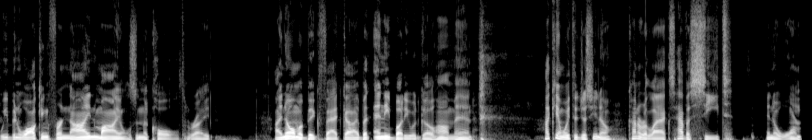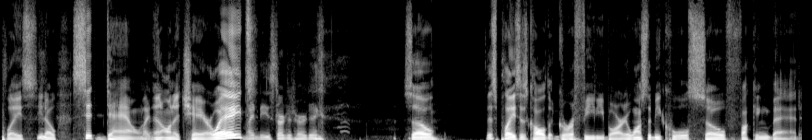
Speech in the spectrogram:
We've been walking for nine miles in the cold, right? I know I'm a big fat guy, but anybody would go, "Oh man, I can't wait to just you know kind of relax, have a seat." In a warm place, you know, sit down My- and on a chair. Wait, My knees started hurting. So, this place is called Graffiti Bar. It wants to be cool so fucking bad.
